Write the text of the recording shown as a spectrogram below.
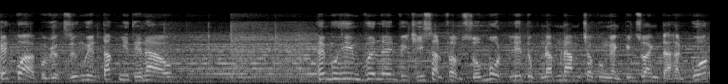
Kết quả của việc giữ nguyên tắc như thế nào? Hemuhim vươn lên vị trí sản phẩm số 1 liên tục 5 năm trong cùng ngành kinh doanh tại Hàn Quốc.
